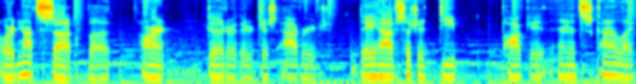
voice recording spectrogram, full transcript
or not suck, but aren't good, or they're just average, they have such a deep pocket, and it's kind of like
